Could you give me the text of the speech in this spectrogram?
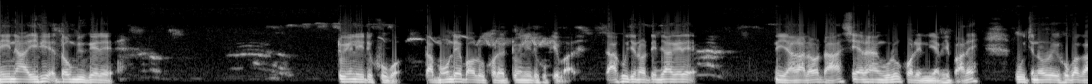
နေနာကြီးဖြစ်အသုံးပြုခဲ့တဲ့ တွင်းလေးတစ်ခုပေါ့ဒါမုံတဲပေါက်လို့ခေါ်တဲ့တွင်းလေးတစ်ခုဖြစ်ပါတယ်ဒါအခုကျွန်တော်တင်ပြခဲ့တဲ့နေရာကတော့ဒါရှင်ရဟန်ကူလို့ခေါ်တဲ့နေရာဖြစ်ပါတယ်အခုကျွန်တော်တို့တွေဟိုဘက်က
